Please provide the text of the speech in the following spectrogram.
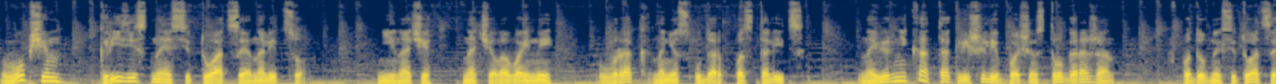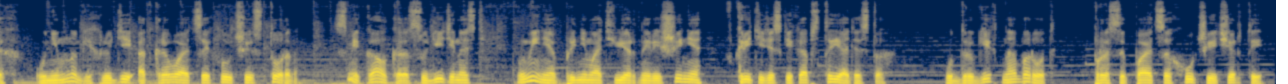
В общем, кризисная ситуация налицо. Не иначе начало войны. Враг нанес удар по столице. Наверняка так решили большинство горожан. В подобных ситуациях у немногих людей открываются их лучшие стороны. Смекалка, рассудительность, умение принимать верные решения в критических обстоятельствах. У других, наоборот, просыпаются худшие черты –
